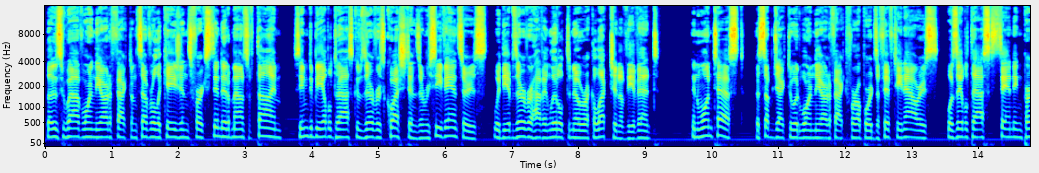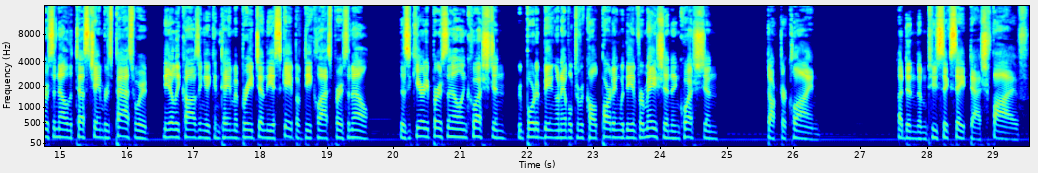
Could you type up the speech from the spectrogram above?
those who have worn the artifact on several occasions for extended amounts of time seem to be able to ask observers questions and receive answers, with the observer having little to no recollection of the event. In one test, a subject who had worn the artifact for upwards of 15 hours was able to ask standing personnel the test chamber's password, nearly causing a containment breach and the escape of D-class personnel. The security personnel in question reported being unable to recall parting with the information in question. Dr. Klein. Addendum 268 5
